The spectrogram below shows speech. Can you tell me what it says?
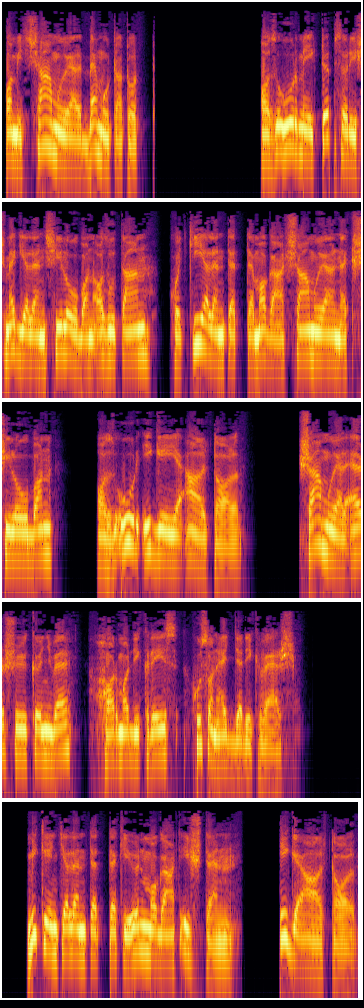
amit Sámuel bemutatott. Az úr még többször is megjelent Silóban azután, hogy kijelentette magát Sámuelnek Silóban az úr igéje által. Sámuel első könyve, harmadik rész, 21. vers. Miként jelentette ki önmagát Isten? Ige által.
